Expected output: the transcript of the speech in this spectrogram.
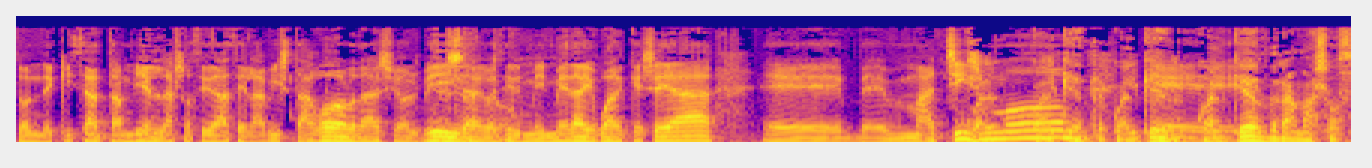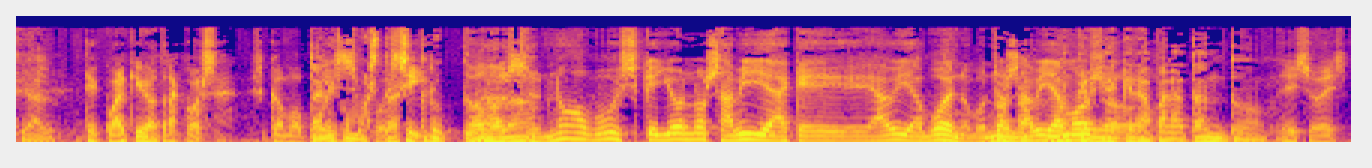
donde quizá también la sociedad hace la vista gorda, se olvida, es decir, me, me, da igual que sea eh, machismo, Cual, cualquier cualquier que, cualquier drama social, que cualquier otra cosa. Es como tal pues, y como pues está sí, estructurada. todos, no, pues que yo no sabía que había, bueno, pues no sabíamos. No creía o- que era para tanto. Eso es.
